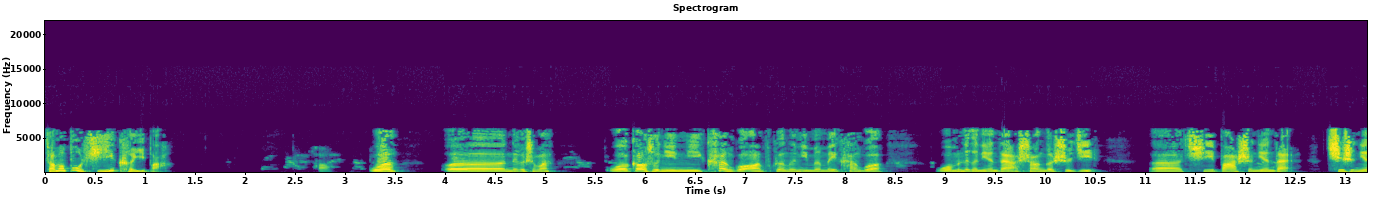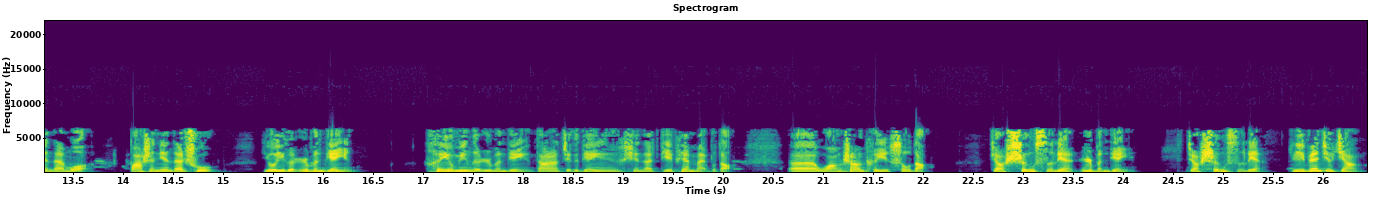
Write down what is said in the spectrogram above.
咱们不急可以吧？我呃那个什么，我告诉你，你看过啊？可能你们没看过，我们那个年代啊，上个世纪呃七八十年代。七十年代末、八十年代初，有一个日本电影很有名的日本电影。当然，这个电影现在碟片买不到，呃，网上可以搜到，叫《生死恋》。日本电影叫《生死恋》，里边就讲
